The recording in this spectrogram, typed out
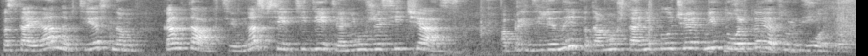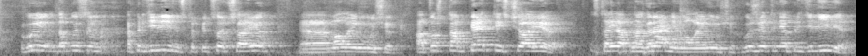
постоянно в тесном контакте. У нас все эти дети, они уже сейчас определены, потому что они получают не только эту льготу. Вы, допустим, определили, что 500 человек э, малоимущих, а то, что там 5000 человек стоят на грани малоимущих, вы же это не определили,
